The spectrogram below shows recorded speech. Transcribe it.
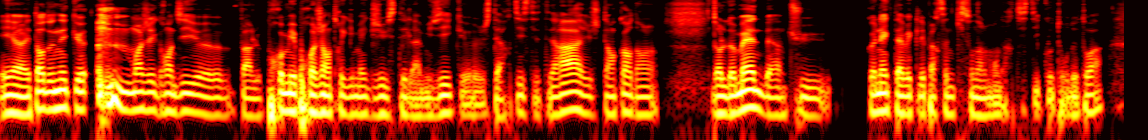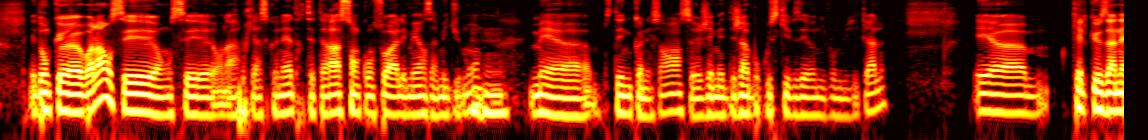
Et euh, étant donné que moi j'ai grandi, euh, enfin le premier projet entre guillemets que j'ai eu c'était la musique, euh, j'étais artiste, etc. Et j'étais encore dans, dans le domaine, ben, tu connectes avec les personnes qui sont dans le monde artistique autour de toi. Et donc voilà, on, s'est, on, on a appris à se connaître, etc. sans qu'on soit les meilleurs amis du monde. Mhm. Mais c'était une connaissance, j'aimais déjà beaucoup ce qu'il faisait au niveau musical. Et quelques années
